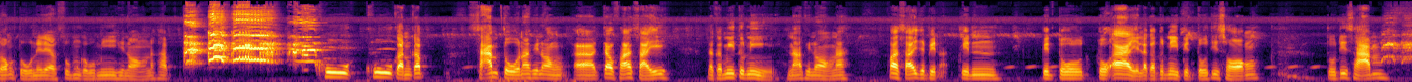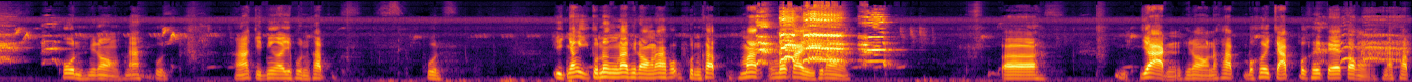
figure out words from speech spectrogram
สองตัวนี่แล้วซุ่มกับบ่มีพี่น้องนะครับ คู่คู่กันกับสามตัวนะพี่น้องอ่าเจ้าฟ้าใสแล้วก็มีตัวนี้นะพี่น้องนะฟ้าใสจะเป็นเป็นเป็นตัวตัวอ้ายแล้วก็ตัวนี้เป็นตัวที่สองตัวที่สามพุ่นพี่น้องนะพุ่นหากินเงยอยู่พุ่นครับพุ่นอีกยังอีกตัวหนึ่งนะพี่น้องนะพุ่นครับมากบ่ไก่พี่น้อง ย่านพี่น้องนะครับบ่เคยจับบ่เคยแตะต้องนะครับ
